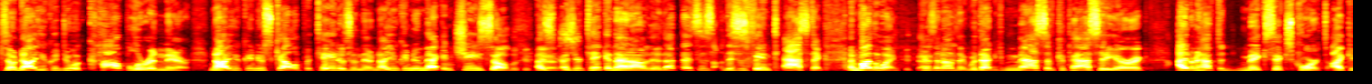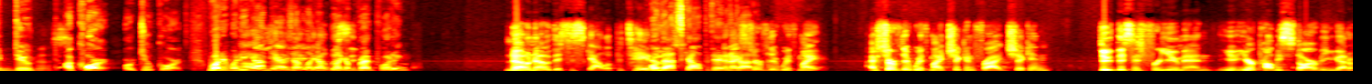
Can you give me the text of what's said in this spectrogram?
So now you could do a cobbler in there. Now you can do scalloped potatoes in there. Now you can do mac and cheese. So yeah, as, as, you're taking that out of there, that this is this is fantastic. And by the way, that, here's another man. thing with that massive capacity, Eric. I don't have to make six quarts. I could do yes. a quart or two quarts. What, what do you oh, got yeah, there? Is yeah, that like, a, like a bread pudding? No, no, this is scalloped potatoes. Oh, that's scalloped potatoes. And Got I served it. it with my, I served it with my chicken fried chicken. Dude, this is for you, man. You're probably starving. You got a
